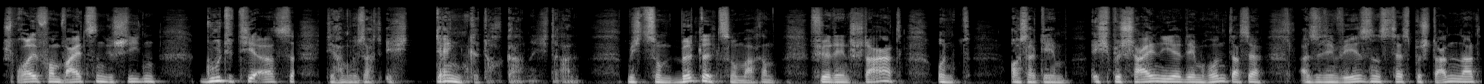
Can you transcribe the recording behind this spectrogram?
Spreu vom Weizen geschieden. Gute Tierärzte, die haben gesagt, ich denke doch gar nicht dran, mich zum Büttel zu machen für den Staat und Außerdem, ich bescheinige dem Hund, dass er also den Wesenstest bestanden hat.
